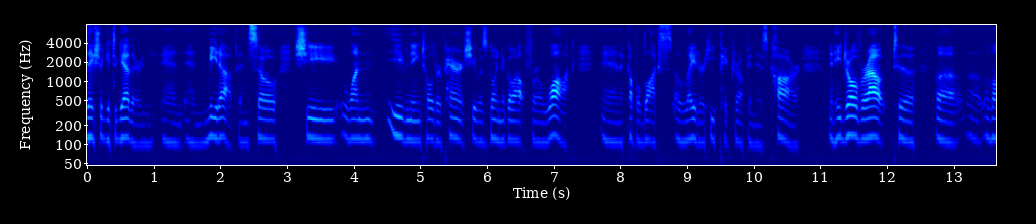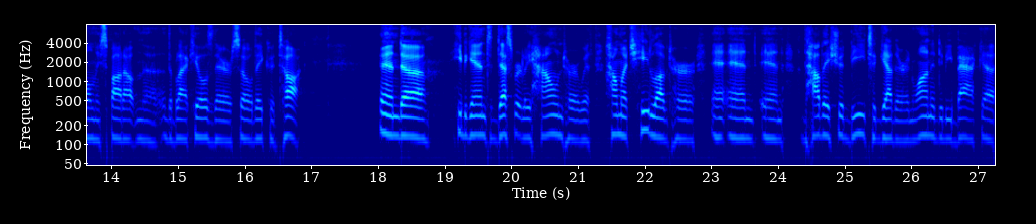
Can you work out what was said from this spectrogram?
they should get together and, and, and meet up. And so she, one evening, told her parents she was going to go out for a walk and a couple blocks later he picked her up in his car and he drove her out to uh, a lonely spot out in the, the black hills there so they could talk and uh, he began to desperately hound her with how much he loved her and, and, and how they should be together and wanted to be back uh,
